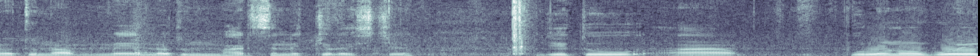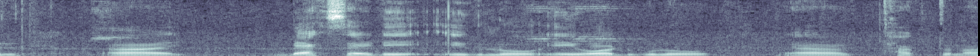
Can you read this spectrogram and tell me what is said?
নতুন নতুন ভার্সনের চলে এসেছে। যেহেতু পুরনো বইয়ের ব্যাক সাইডে এগুলো, এই ওয়ার্ডগুলো থাকতো না।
